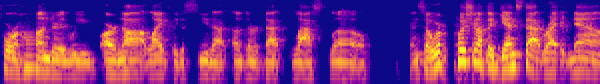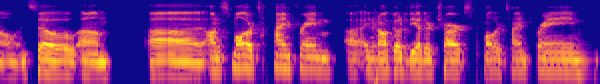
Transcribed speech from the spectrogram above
400, we are not likely to see that other, that last low. And so we're pushing up against that right now. And so um, uh, on a smaller time frame, uh, and I'll go to the other chart, smaller time frame,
